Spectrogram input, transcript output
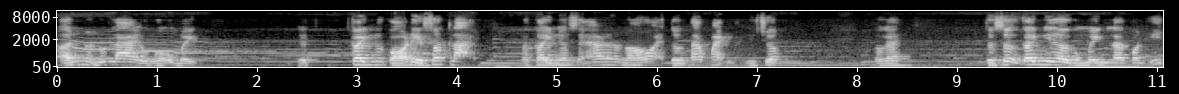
Ấn vào nút like ủng hộ mình. Để kênh nó có đề xuất lại. Và kênh nó sẽ nó gọi tương tác mạnh như trước. Ok. Thực sự kênh bây giờ của mình là còn ít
